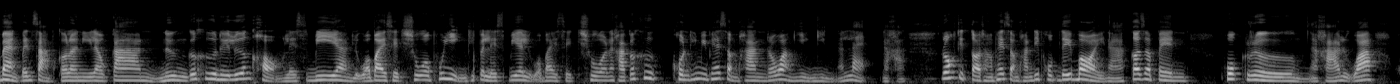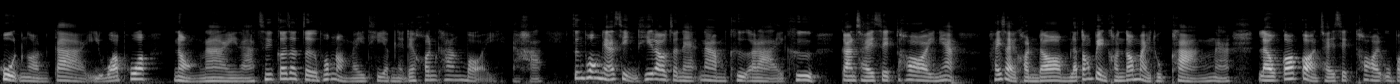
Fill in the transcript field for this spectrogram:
แบ่งเป็น 3 กรณีแล้วกันหนึ่งก็คือในเรื่องของเลสเบี้ยนหรือว่าไบเซ็กชวลผู้หญิงที่เป็นเลสเบี้ยนหรือว่าไบเซ็กชวลนะคะ ก็คือคนที่มีเพศสัมพันธ์ระหว่างหญิงหญิงนั่นแหละนะคะ โรคติดต่อทางเพศสัมพันธ์ที่พบได้บ่อยนะ ก็จะเป็นพวกเริมนะคะ หรือว่าหูดหงอนไก่หรือว่าพวกหนองในนะซึ่งก็จะเจอพวกหนองในเทียมเนี่ยได้ค่อนข้างบ่อยนะคะ ซึ่งพวกนี้สิ่งที่เราจะแนะนำคืออะไรคือการใช้ sex toy เนี่ย ให้ใส่ condom แล้วต้องเปลี่ยน condom ใหม่ทุกครั้งนะ แล้วก็ก่อนใช้ sex toy อุป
